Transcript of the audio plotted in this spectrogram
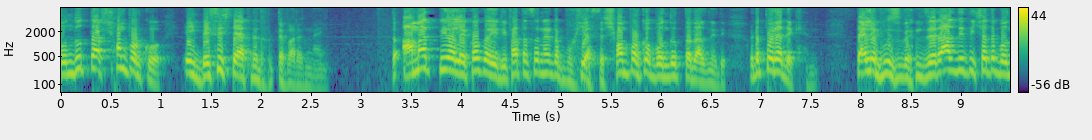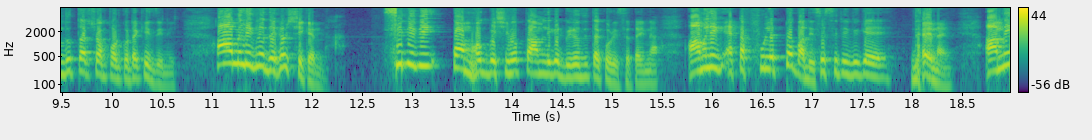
বন্ধুত্ব আর সম্পর্ক, এই বেসিসটাই আপনি ধরতে পারেন নাই। তো আমার প্রিয় লেখক ওই রিফাত হাসানের একটা বই আছে, সম্পর্ক, বন্ধুত্ব, রাজনীতি। ওটা পড়ে দেখেন। তাইলে বুঝবেন যে রাজনীতির সাথে বন্ধুত্ব আর সম্পর্কটা কি জিনিস। আওয়ামী লীগ দেখেও শিখেন না। সিপিবি কম হোক, বেশি হোক, তো আওয়ামী লীগের বিরোধিতা করেছে, তাই না? আওয়ামী লীগ একটা ফুলের টোপা দিছে সিপিবি কে দেয় নাই। আমি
